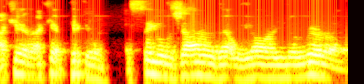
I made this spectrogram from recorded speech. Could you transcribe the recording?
I can't I can't pick a, a single genre that we are. You know, we're a,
